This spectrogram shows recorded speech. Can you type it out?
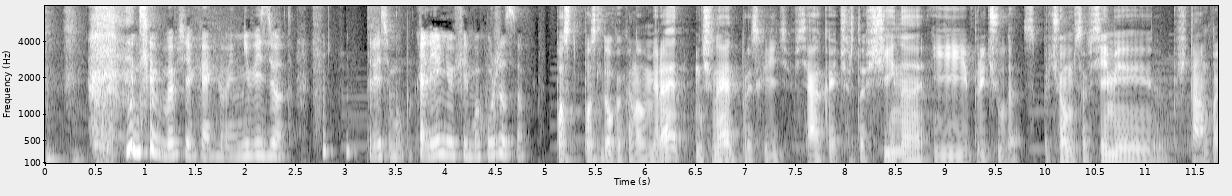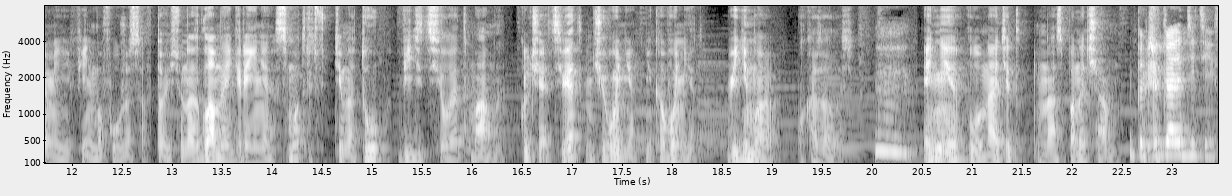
Типа вообще как бы не везет третьему поколению в фильмах ужасов. После, после того, как она умирает, начинает происходить всякая чертовщина и причуда. Причем со всеми штампами фильмов ужасов. То есть у нас главная героиня смотрит в темноту, видит силуэт мамы. Включает свет, ничего нет, никого нет. Видимо, показалось. Энни лунатит у нас по ночам. И поджигает этом... детей.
